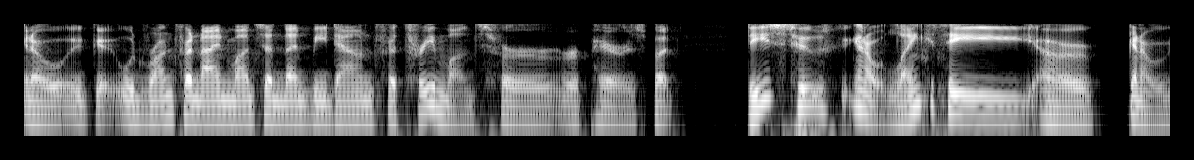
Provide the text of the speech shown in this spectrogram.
you know, it, it would run for 9 months and then be down for 3 months for repairs, but these two, you know, lengthy uh you know,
